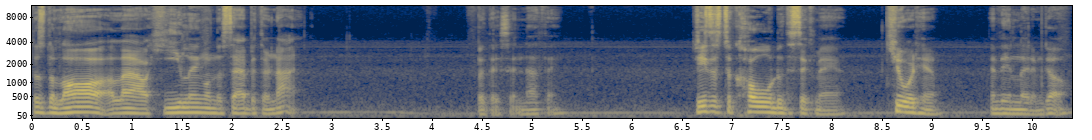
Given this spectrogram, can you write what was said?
Does the law allow healing on the Sabbath or not? But they said nothing. Jesus took hold of the sick man, cured him, and then let him go.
